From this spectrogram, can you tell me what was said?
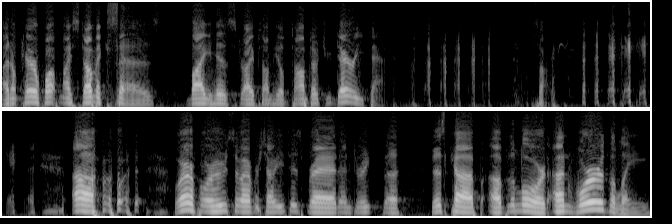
I don't care what my stomach says. By his stripes I'm healed. Tom, don't you dare eat that. Sorry. uh, Wherefore, whosoever shall eat this bread and drink the, this cup of the Lord unworthily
